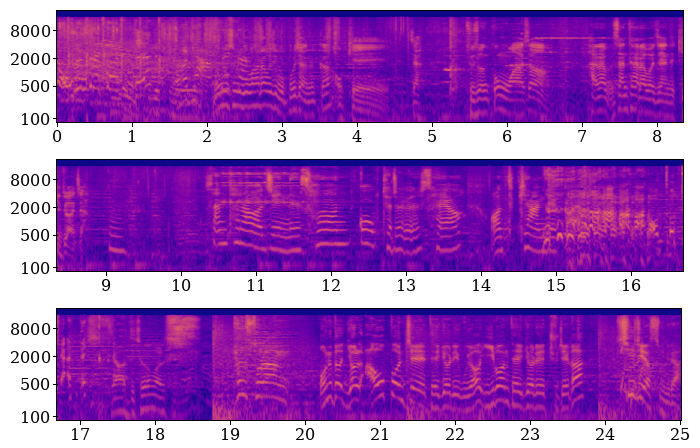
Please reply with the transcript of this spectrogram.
어른들의 표현인데? 너무 숨기면 할아버지 못 보지 않을까? 오케이. 자, 두 손 꼭 모아서 할아, 산타 할아버지한테 기도하자. 산타 할아버지 내손꼭 들으세요. 어떻게 안 될까요? 어떻게 안 될까요? 야, 근데 저런 말. 편스토랑 어느덧 19번째 대결이고요. 이번 대결의 주제가 CG였습니다.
